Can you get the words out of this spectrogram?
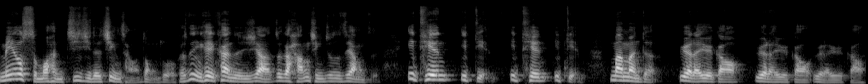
没有什么很积极的进场的动作，可是你可以看着一下，这个行情就是这样子，一天一点，一天一点，慢慢的越来越高，越来越高，越来越高。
